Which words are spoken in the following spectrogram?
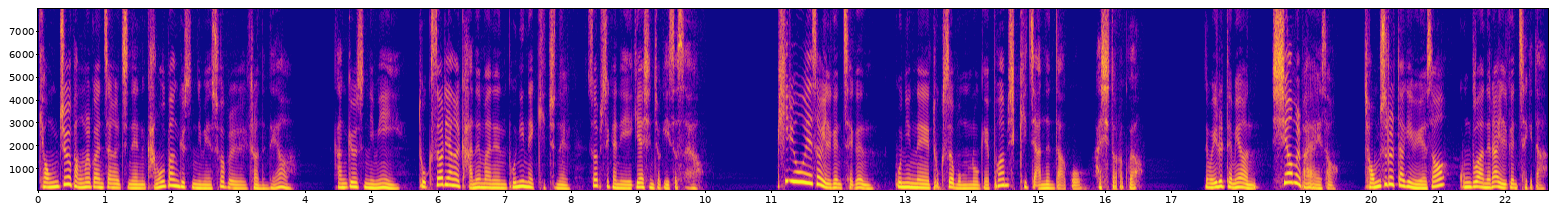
경주 박물관장을 지낸 강우방 교수님의 수업을 들었는데요. 강 교수님이 독서량을 가늠하는 본인의 기준을 수업 시간에 얘기하신 적이 있었어요. 필요해서 읽은 책은 본인의 독서 목록에 포함시키지 않는다고 하시더라고요. 뭐 이를테면 시험을 봐야 해서 점수를 따기 위해서 공부하느라 읽은 책이다.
